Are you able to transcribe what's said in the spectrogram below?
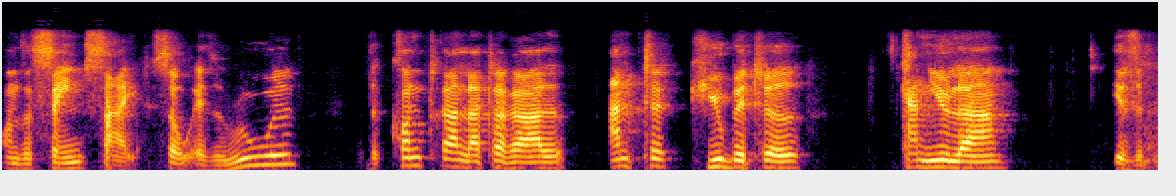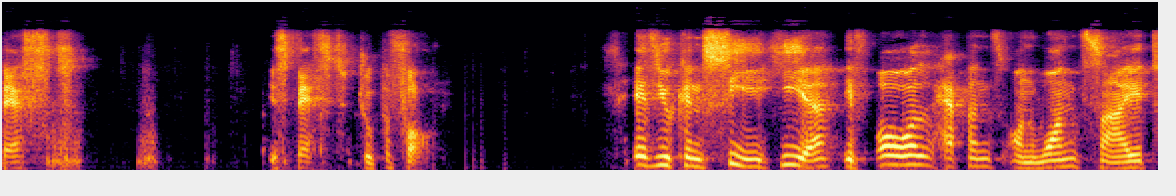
on the same side. So as a rule, the contralateral antecubital cannula is the best is best to perform. As you can see here, if all happens on one side,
